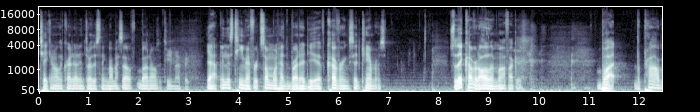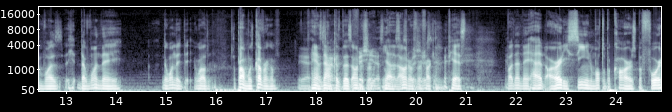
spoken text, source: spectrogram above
taking all the credit. I didn't throw this thing by myself. But um, It's a team effort. yeah, in this team effort, someone had the bright idea of covering said cameras. So they covered all of them motherfuckers. But the problem was the one they, the one they, well, the problem was covering them Yeah, hands down because those owners fishy. were, That's yeah, the owners were fucking pissed. But then they had already seen multiple cars before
